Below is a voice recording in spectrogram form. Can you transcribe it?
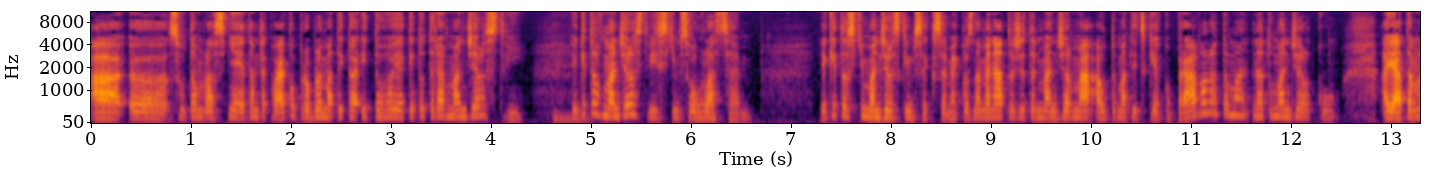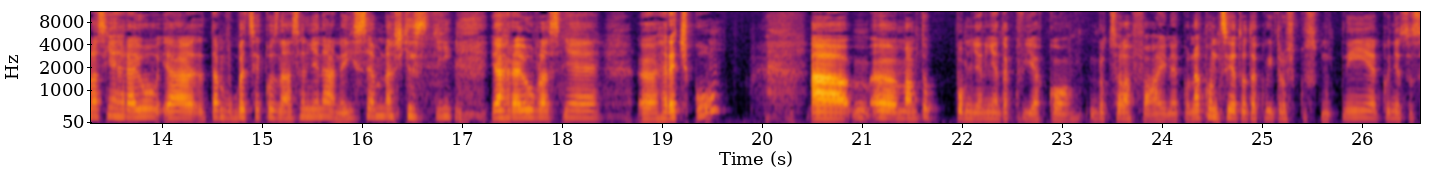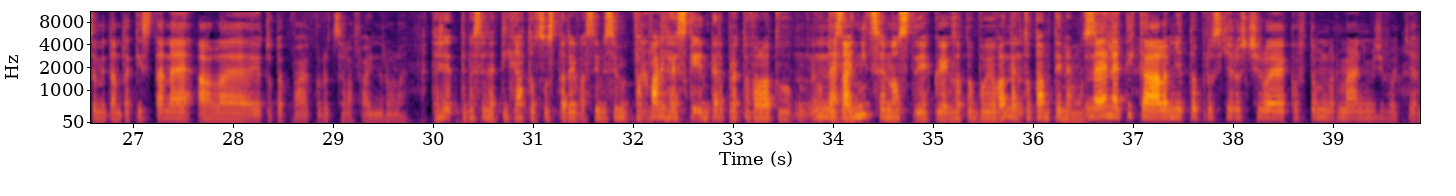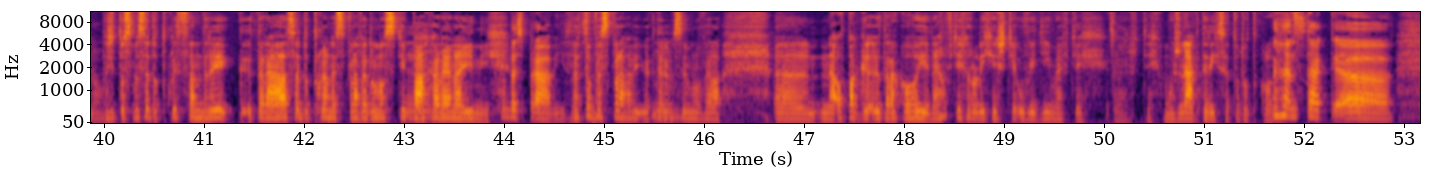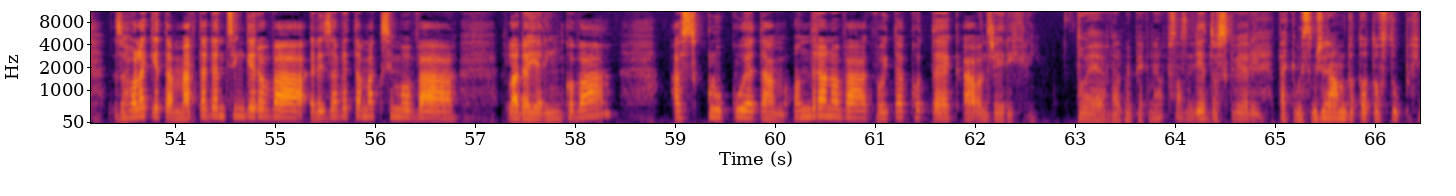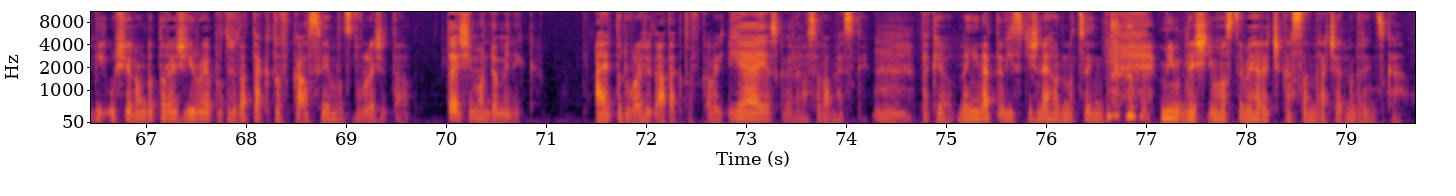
A uh, jsou tam vlastně, je tam taková jako problematika i toho, jak je to teda v manželství. Mm. Jak je to v manželství s tím souhlasem? Jak je to s tím manželským sexem? Jako znamená to, že ten manžel má automaticky jako právo na, to, na tu manželku? A já tam vlastně hraju, já tam vůbec jako znásilněná nejsem naštěstí. Já hraju vlastně uh, herečku a uh, mám to poměrně takový jako docela fajn. Jako na konci je to takový trošku smutný, jako něco se mi tam taky stane, ale je to taková jako docela fajn role. Takže tebe se netýká to, co jsi tady vlastně, myslím, fakt, fakt hezky interpretovala tu, jako ne. tu zanícenost, jako jak za to bojovat, tak to tam ty nemusíš. Ne, netýká, ale mě to prostě rozčiluje jako v tom normálním životě. No. Takže to jsme se dotkli Sandry, která se dotkla nespravedlnosti mm. páchané na jiných. To bezpráví. To je to bezpráví, o kterém mm. jsi mluvila. E, naopak, teda koho jiného v těch rolích ještě uvidíme, v těch, v těch možná, kterých se to dotklo. tak uh, z holek je tam Marta Dencingerová, Elizaveta Maximová, Lada Jerínková a z kluku je tam Ondra Novák, Vojta Kotek a Ondřej Rychlý. To je velmi pěkné obsazení. Je to skvělý. Tak myslím, že nám do tohoto vstup chybí už jenom, kdo to režíruje, protože ta taktovka asi je moc důležitá. To je Šimon Dominik. A je to důležitá taktovka, viď? Je, je skvělá. Já se vám hezky. Mm. Tak jo, není na výstižné hodnocení. Mým dnešním hostem je herečka Sandra Černodrinská.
